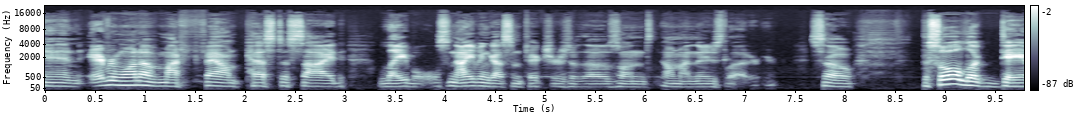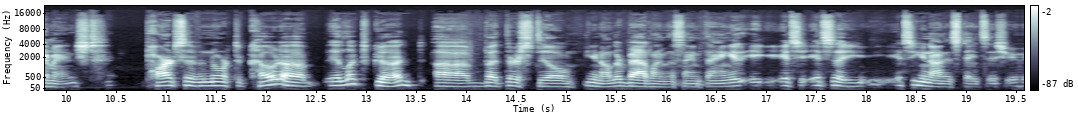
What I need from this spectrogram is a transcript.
And every one of them I found pesticide labels, and I even got some pictures of those on on my newsletter. So the soil looked damaged parts of North Dakota, it looked good, uh, but they're still, you know, they're battling the same thing. It, it, it's it's a it's a United States issue.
